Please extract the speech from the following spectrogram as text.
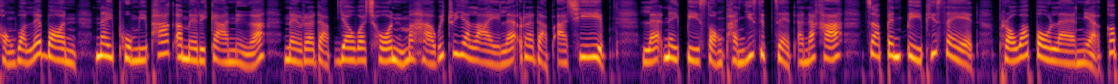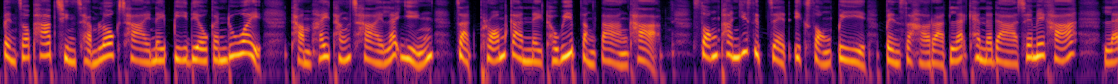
ของวอลเลย์บอล ในภูมิภาคอเมริกาเหนือ ในระดับเยาวชน มหาวิทยาลัย และระดับอาชีพ และในปี 2027อะนะคะ จะเป็นปีพิเศษ เพราะว่าโปแลนด์เนี่ยก็เป็นเจ้าภาพชิงแชมป์โลกชายในปีเดียวกันด้วยทำให้ทั้งชายและหญิงจัดพร้อมกันในทวีปต่างๆ ค่ะ2027 อีก 2 ปี เป็นสหรัฐและแคนาดาใช่ไหมคะ และ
